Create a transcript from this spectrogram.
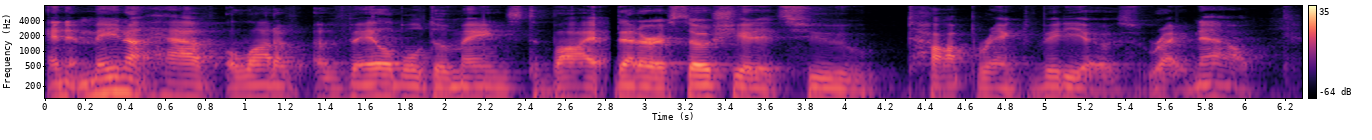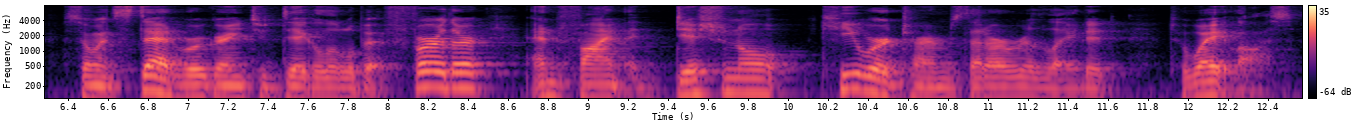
and it may not have a lot of available domains to buy that are associated to top ranked videos right now. So instead, we're going to dig a little bit further and find additional keyword terms that are related to weight loss.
